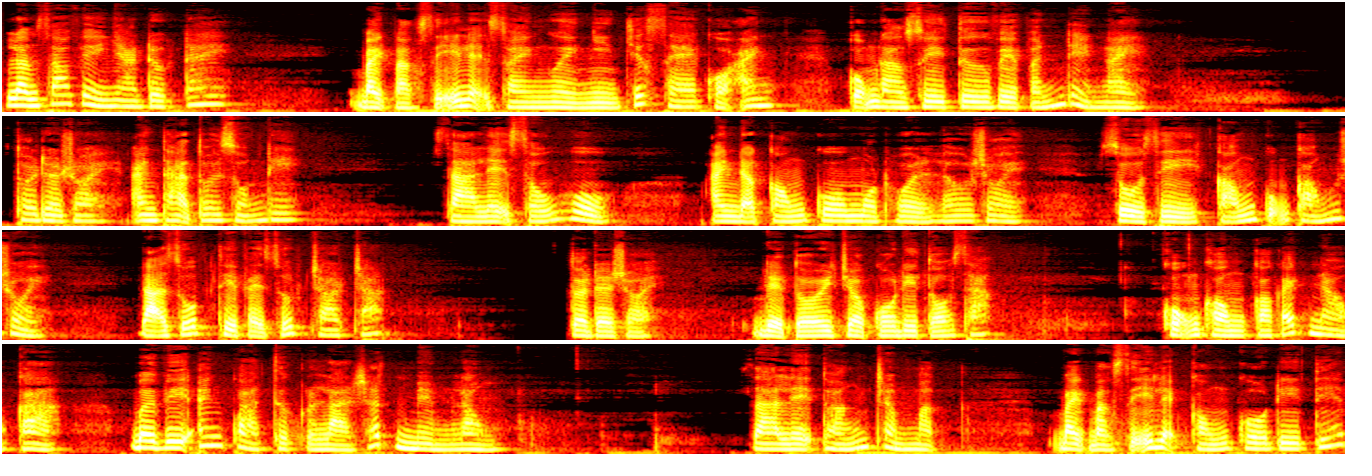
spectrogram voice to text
làm sao về nhà được đây? Bạch bác sĩ lại xoay người nhìn chiếc xe của anh, cũng đang suy tư về vấn đề này. Thôi được rồi, anh thả tôi xuống đi. Già lệ xấu hổ, anh đã cóng cô một hồi lâu rồi, dù gì cóng cũng cóng rồi. Đã giúp thì phải giúp cho chót. Tôi đây rồi. Để tôi chờ cô đi tố giác. Cũng không có cách nào cả, bởi vì anh quả thực là rất mềm lòng. Gia lệ thoáng trầm mặc, bạch bác sĩ lại cóng cô đi tiếp.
